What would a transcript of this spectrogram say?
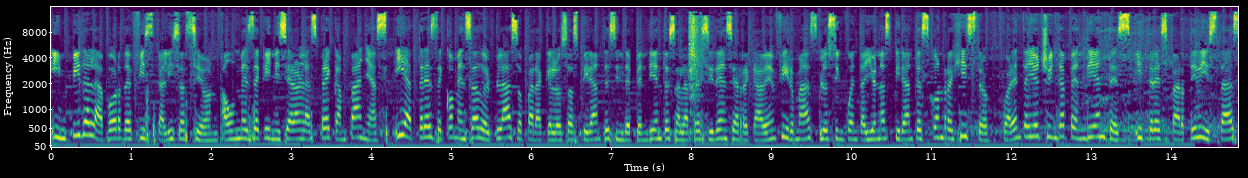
impide labor de fiscalización. A un mes de que iniciaron las precampañas y a tres de comenzado el plazo para que los aspirantes independientes a la presidencia recaben firmas, los 51 aspirantes con registro, 48 independientes y tres partidistas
